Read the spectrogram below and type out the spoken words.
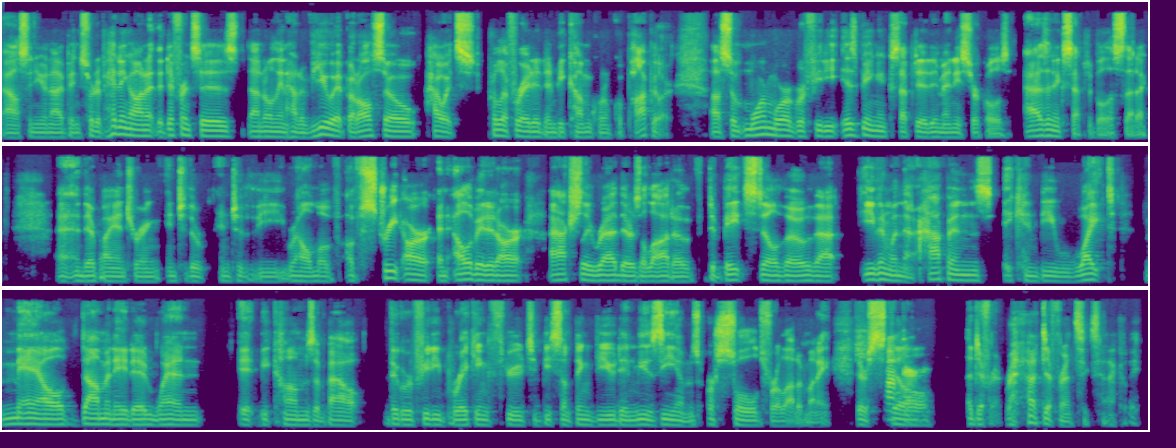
Alison, you and I have been sort of hitting on it. The differences not only in how to view it, but also how it's proliferated and become quote unquote popular. Uh, so more and more graffiti is being accepted in many circles as an acceptable aesthetic, and thereby entering into the into the realm of of street art and elevated art. I actually read there's a lot of debate still, though, that even when that happens, it can be white male dominated when it becomes about the graffiti breaking through to be something viewed in museums or sold for a lot of money. There's still a different a difference exactly.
